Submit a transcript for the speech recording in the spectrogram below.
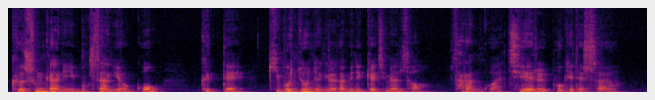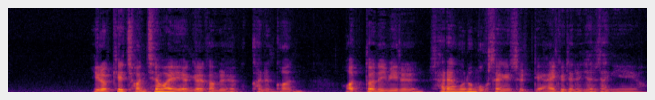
그 순간이 묵상이었고 그때 기분 좋은 연결감이 느껴지면서 사랑과 지혜를 보게 됐어요. 이렇게 전체와의 연결감을 회복하는 건 어떤 의미를 사랑으로 묵상했을 때 알게 되는 현상이에요.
